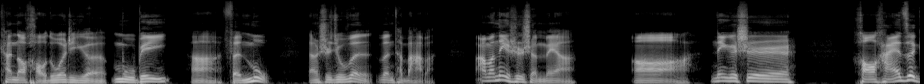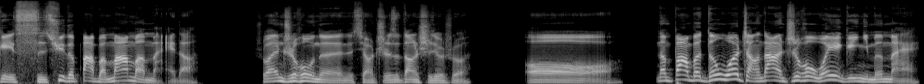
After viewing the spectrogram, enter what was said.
看到好多这个墓碑啊，坟墓，当时就问问他爸爸：“爸爸，那是什么呀？”哦，那个是好孩子给死去的爸爸妈妈买的。说完之后呢，小侄子当时就说：“哦，那爸爸等我长大之后，我也给你们买，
